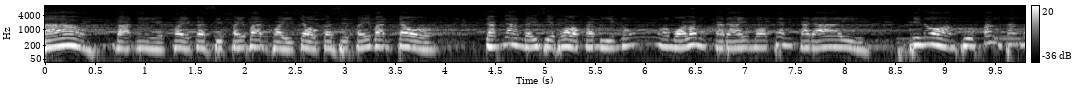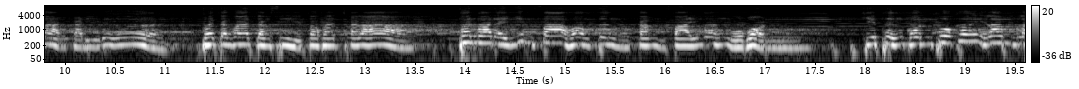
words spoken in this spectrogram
อ้าวบาดนี้ข่อยกระสิบไปบ้านข่อยเจ้ากระสิบไปบ้านเจ้า จากงานใดเสียพ่อกันดีเนาะหมอลำกระไดหมอแค้นกระไดพี่น้องผู้ฟังทางบ้านกระดีเด้อเพื่อจังว่าจังสี่ต่อพัชราเพิ่นว่าได้ยินฟ้าห้องตึงกำไฟเมืองอุบลคิดถึงคนผู้เคยล่ำล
